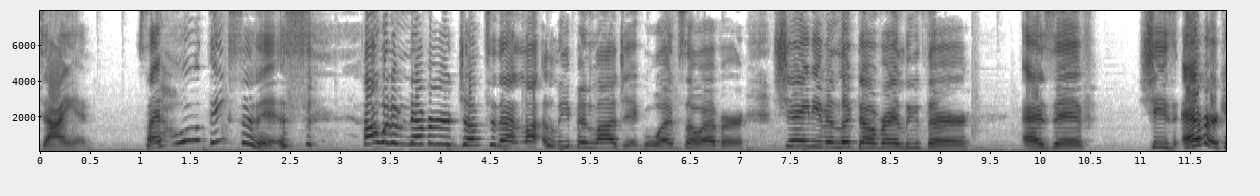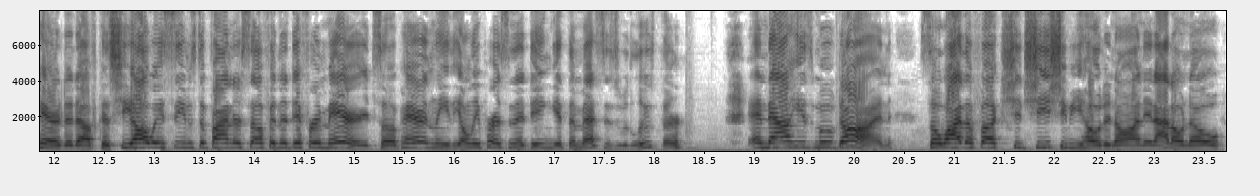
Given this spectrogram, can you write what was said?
dying. It's like, who thinks of this? I would have never jumped to that lo- leap in logic whatsoever. She ain't even looked over at Luther as if she's ever cared enough because she always seems to find herself in a different marriage. So apparently, the only person that didn't get the message was Luther. And now he's moved on. So why the fuck should she she be holding on and I don't know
